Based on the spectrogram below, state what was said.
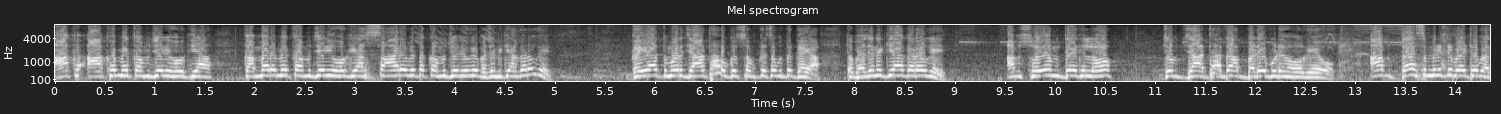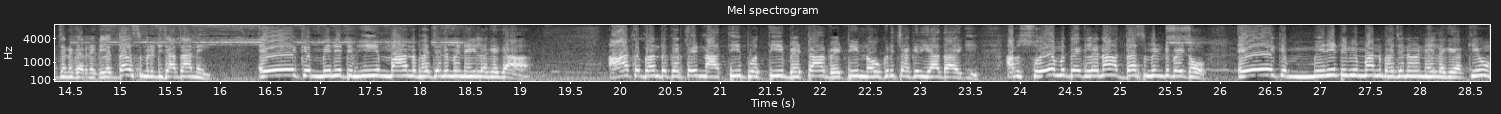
आँख आँखों में कमज़ोरी हो गया। कमर में कमज़ोरी हो गया। सारे में तो कमज़ोरी हो गई। भजन क्या करोगे? गया तुम्हारे जाता हो सबके सब तो गया। तो भजन क्या करोगे? अब स्वयं देख लो, जब ज़्यादा बड़े बूढ़े हो गए हो। आप दस मिनट बैठे भजन करने के लिए, दस मिनट ज़्यादा नहीं। एक मिनट भी मान भजन में नहीं लगेगा। आँख बंद करते ही नाती पोती, बेटा बेटी, नौकरी चाकरी याद आएगी। अब स्वयं देख लेना, दस मिनट बैठो। एक मिनट भी मन भजन में नहीं लगेगा। क्यों?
